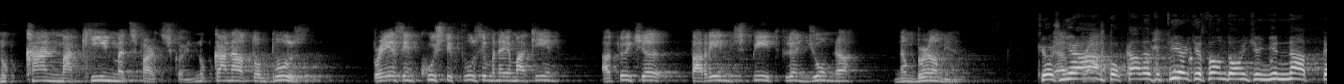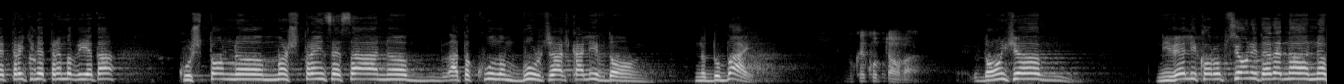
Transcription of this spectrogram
nuk kanë makinë me çfarë të shkojnë, nuk kanë autobus, presin kush t'i fusi me një makinë, aty që të arrijnë në shtëpi, të flenë gjumë në, në mbrëmje. Kjo është njëra anë, po ka dhe të tjerë që thonë domethënë që një natë te 313-a kushton më shtrenjtë se sa në atë kullën Burxh al-Kalif domethënë, në Dubai. Nuk e kuptova. Domethënë që niveli i korrupsionit edhe në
